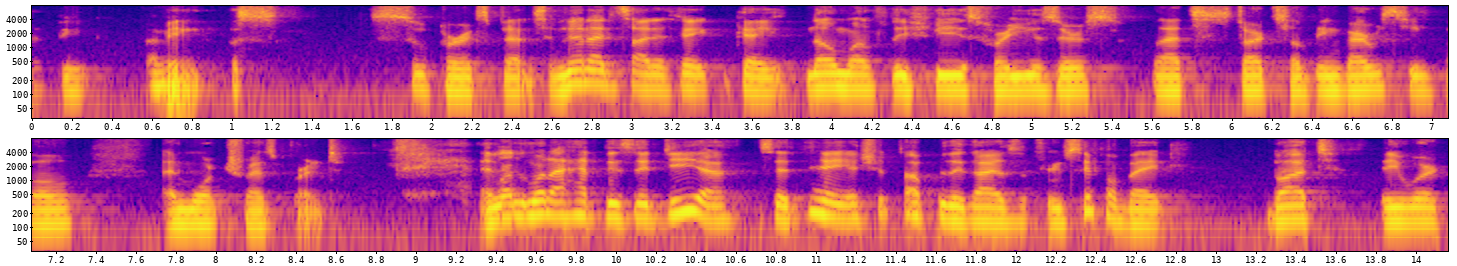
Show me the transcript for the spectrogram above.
I think I mean it was super expensive. And then I decided, hey, okay, no monthly fees for users. Let's start something very simple and more transparent. And then when I had this idea, I said, hey, I should talk with the guys from Simple Bank, but they were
